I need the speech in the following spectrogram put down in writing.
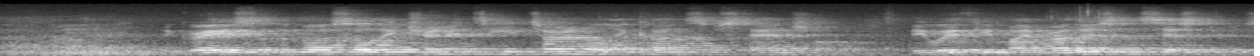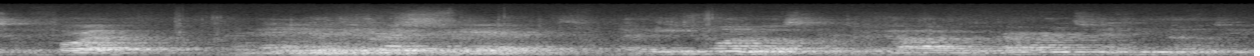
Amen. The grace of the most holy Trinity, eternal and consubstantial, be with you, my brothers and sisters, forever. Amen. God with reverence and humility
